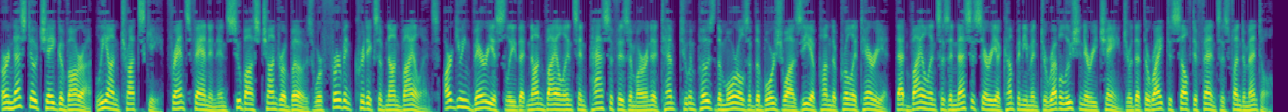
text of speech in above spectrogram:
Ernesto Che Guevara, Leon Trotsky, Frantz Fanon and Subhas Chandra Bose were fervent critics of nonviolence, arguing variously that nonviolence and pacifism are an attempt to impose the morals of the bourgeoisie upon the proletariat, that violence is a necessary accompaniment to revolutionary change or that the right to self-defense is fundamental.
